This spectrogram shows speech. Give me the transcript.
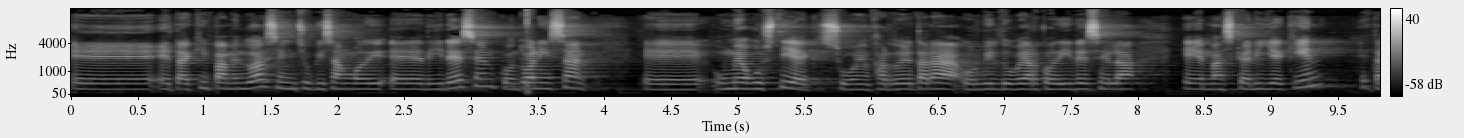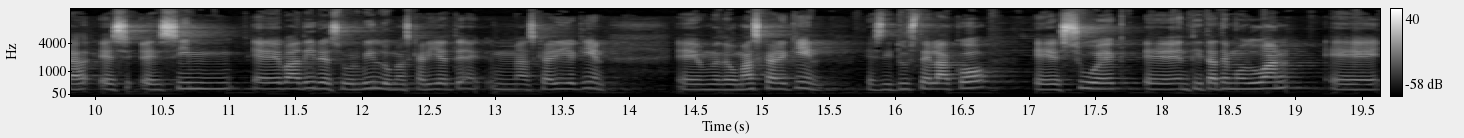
e, eta ekipamenduak zeintzuk izango e, direzen, kontuan izan e, ume guztiek zuen jarduretara hurbildu beharko direzela e, maskariekin, eta ezin e, badirez hurbildu maskariekin edo maskarekin ez dituztelako, e, zuek e, entitate moduan e,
